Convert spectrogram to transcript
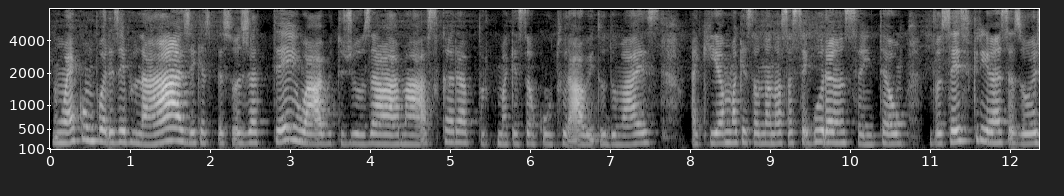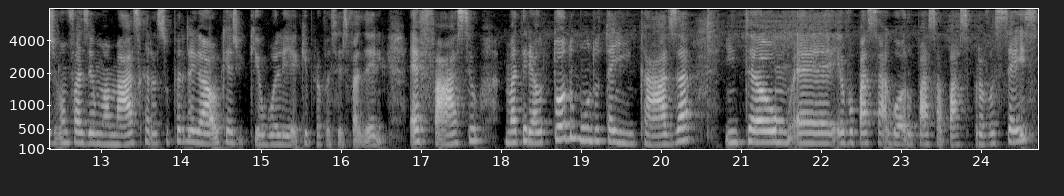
Não é como, por exemplo, na Ásia, que as pessoas já têm o hábito de usar a máscara por uma questão cultural e tudo mais. Aqui é uma questão da nossa segurança, então vocês crianças hoje vão fazer uma máscara super legal que, que eu bolei aqui para vocês fazerem. É fácil, material todo mundo tem em casa, então é, eu vou passar agora o passo a passo para vocês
